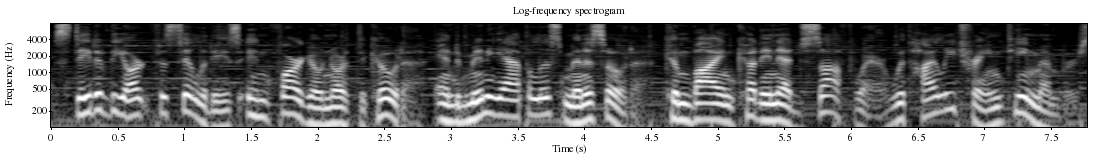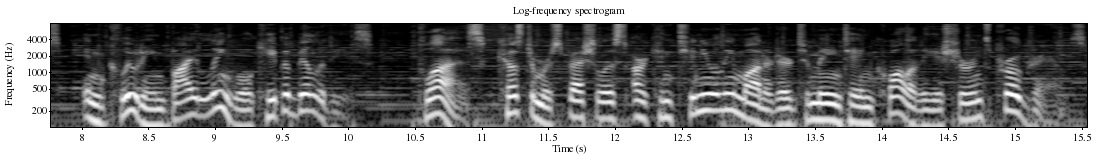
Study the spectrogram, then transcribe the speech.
State of the art facilities in Fargo, North Dakota, and Minneapolis, Minnesota combine cutting edge software with highly trained team members, including bilingual capabilities. Plus, customer specialists are continually monitored to maintain quality assurance programs.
